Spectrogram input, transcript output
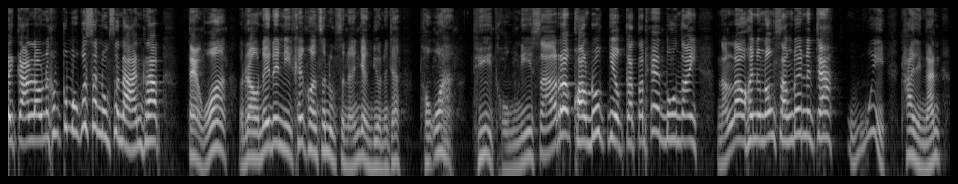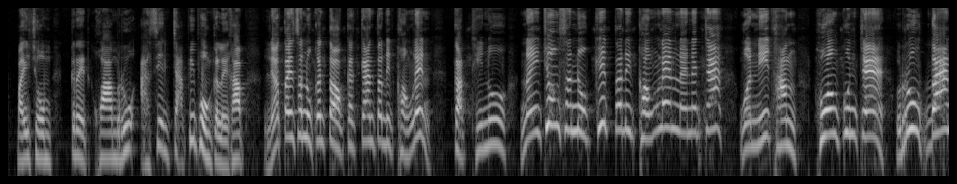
รายการเรานะครับก็บอกว่าสนุกสนานครับ แต่ว่าเราไม่ได้มีแค่ความสนุกสนานอย่างเดียวนะจ๊ะเพราะว่า ที่ถงนี้สาระความรู้เกี่ยวกับประเทศดูไนนั้นเล่าให้น้องๆฟังด้วยนะจ๊ะอุ้ยถ้าอย่างนั้นไปชมเกร็ดความรู้อาเซียนจากพี่พงศ์กันเลยครับ แล้วไปสนุกกันต่อกับการประดิษฐ์ของเล่นกับทีโน่ในช่วงสนุกคิดประดิษฐ์ของเล่นเลยนะจ๊ะ วันนี้ทำพวงกุญแจ รูปด้าน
